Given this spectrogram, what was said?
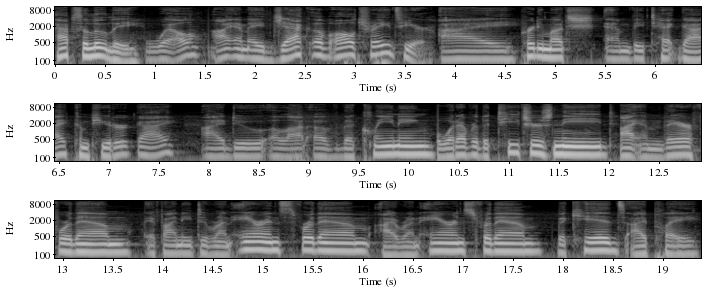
Absolutely. Well, I am a jack of all trades here. I pretty much am the tech guy, computer guy. I do a lot of the cleaning, whatever the teachers need, I am there for them. If I need to run errands for them, I run errands for them. The kids, I play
